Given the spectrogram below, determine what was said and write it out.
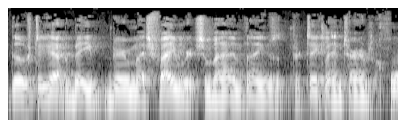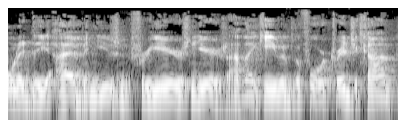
those two got to be very much favorites of mine. Things, particularly in terms of Hornady, I have been using for years and years. I think even before Trijicon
